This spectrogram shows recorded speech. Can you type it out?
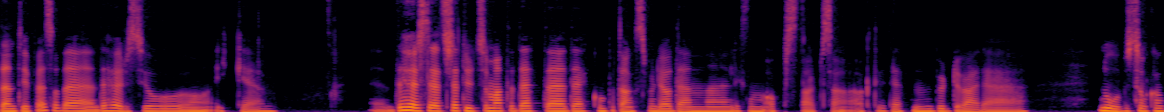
den type, så det, det høres jo ikke det høres rett og slett ut som at dette, det kompetansemiljøet og den liksom, oppstartsaktiviteten burde være noe som kan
